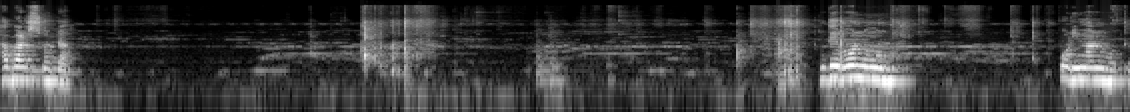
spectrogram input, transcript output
খাবার সোডা। দেব নুন, পরিমাণ মতো।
